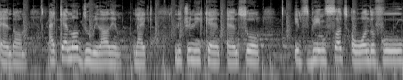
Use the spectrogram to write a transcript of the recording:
and um, I cannot do without Him. Like, literally can't. And so, it's been such a wonderful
